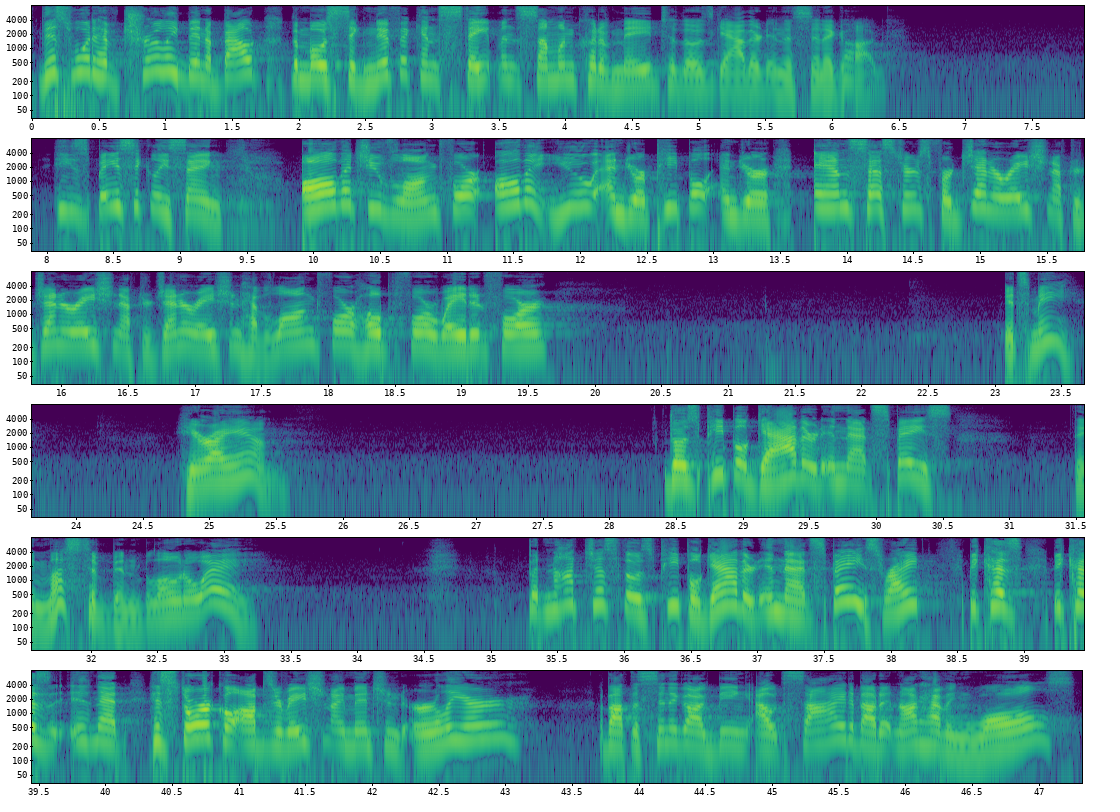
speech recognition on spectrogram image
This would have truly been about the most significant statement someone could have made to those gathered in the synagogue. He's basically saying, all that you've longed for, all that you and your people and your ancestors for generation after generation after generation have longed for, hoped for, waited for. It's me. Here I am. Those people gathered in that space, they must have been blown away. But not just those people gathered in that space, right? Because, because in that historical observation I mentioned earlier about the synagogue being outside, about it not having walls,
